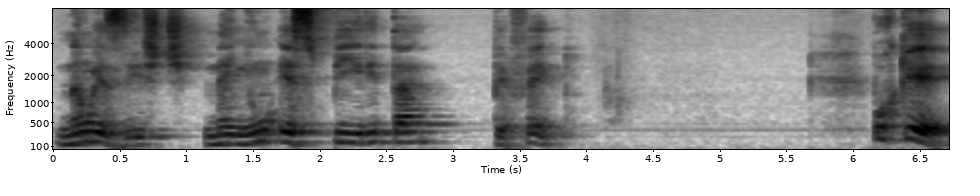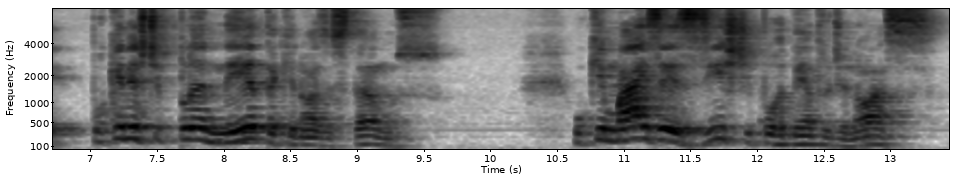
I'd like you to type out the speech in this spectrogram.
Não existe nenhum espírita perfeito. Por quê? Porque neste planeta que nós estamos, o que mais existe por dentro de nós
